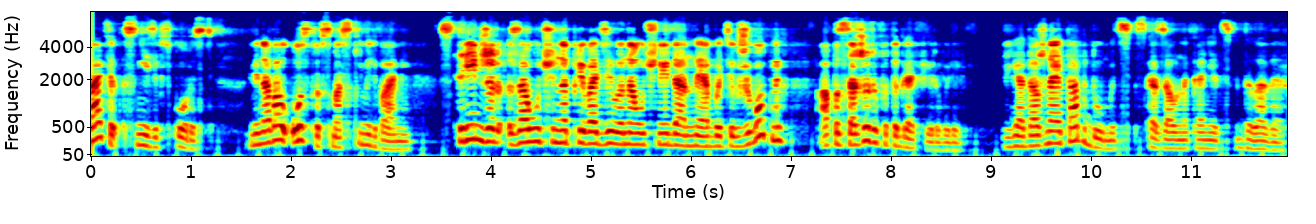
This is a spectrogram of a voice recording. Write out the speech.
Катер, снизив скорость, миновал остров с морскими львами. Стринджер заученно приводила научные данные об этих животных, а пассажиры фотографировали. — Я должна это обдумать, — сказал, наконец, Делавер.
